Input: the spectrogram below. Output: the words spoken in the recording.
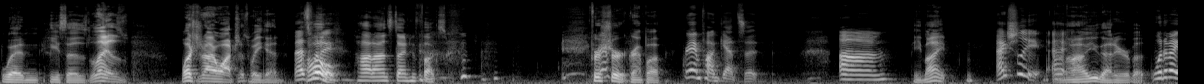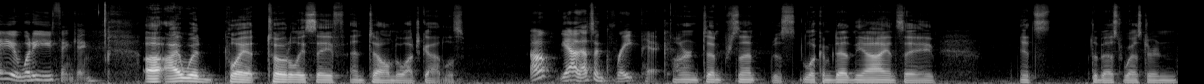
when he says, "Liz, what should I watch this weekend?" That's oh, what I- hot Einstein who fucks. For sure, Grandpa. Grandpa gets it. Um, He might. actually, I don't know how you got here, but what about you? What are you thinking? uh, I would play it totally safe and tell him to watch Godless. Oh, yeah, that's a great pick. 110%. Just look him dead in the eye and say, "It's the best western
